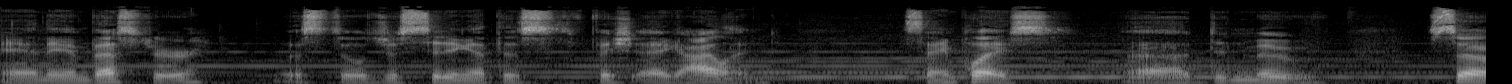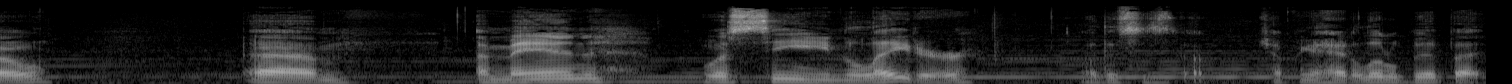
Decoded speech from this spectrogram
and the investor is still just sitting at this Fish Egg Island, same place, uh, didn't move. So, um, a man was seen later. Well, this is uh, jumping ahead a little bit, but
